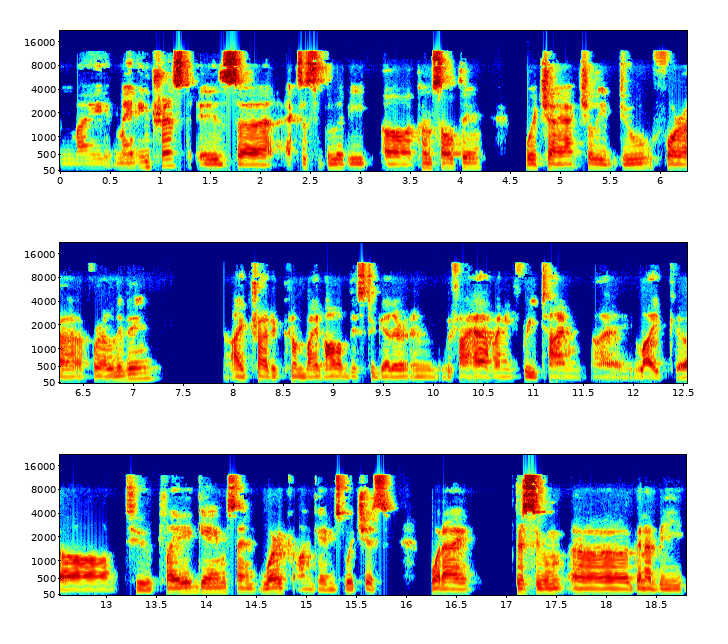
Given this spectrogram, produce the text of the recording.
my main interest is uh, accessibility uh, consulting which I actually do for a for a living. I try to combine all of this together, and if I have any free time, I like uh, to play games and work on games, which is what I presume uh, gonna be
